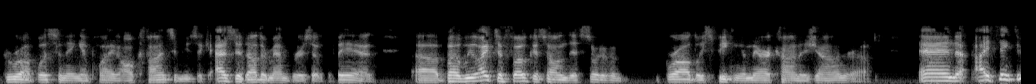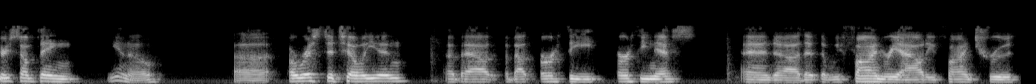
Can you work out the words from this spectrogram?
grew up listening and playing all kinds of music, as did other members of the band. Uh, but we like to focus on this sort of broadly speaking Americana genre. And I think there's something, you know, uh, Aristotelian about, about earthy, earthiness and uh, that, that we find reality, find truth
